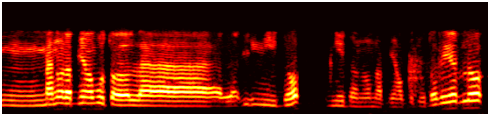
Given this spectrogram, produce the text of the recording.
mh, ma non abbiamo avuto la- la- il nido, il nido non abbiamo potuto averlo,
